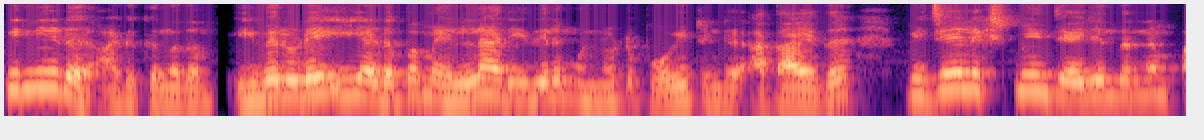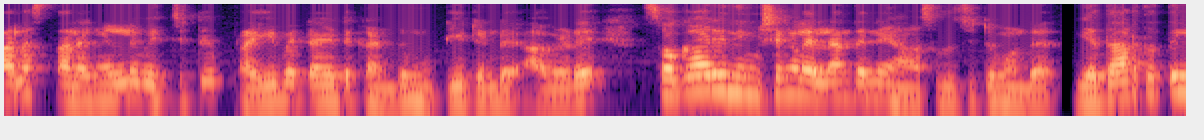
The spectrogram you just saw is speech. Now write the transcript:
പിന്നീട് അടുക്കുന്നതും. ഇവരുടെ ഈ അടുപ്പം എല്ലാ രീതിയിലും മുന്നോട്ട് പോയിട്ടുണ്ട്. അതായത് വിജയലക്ഷ്മിയും ജയചന്ദ്രനും പല സ്ഥലങ്ങളിൽ വെച്ചിട്ട് പ്രൈവറ്റ് ആയിട്ട് കണ്ടുമുട്ടിയിട്ടുണ്ട്. അവരുടെ സ്വകാര്യ നിമിഷങ്ങളെല്ലാം തന്നെ ആസ്വദിച്ചിട്ടുമുണ്ട്. യഥാർത്ഥത്തിൽ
